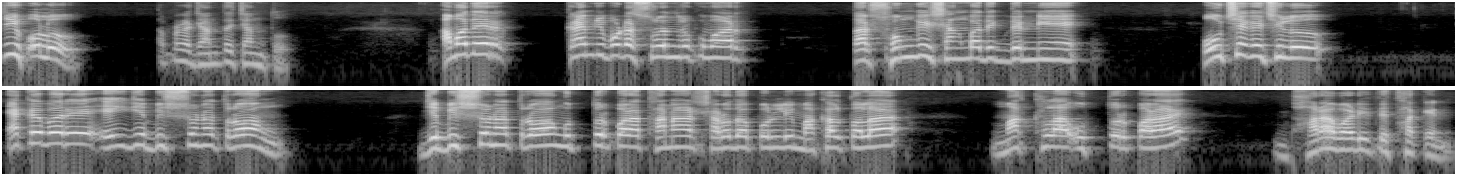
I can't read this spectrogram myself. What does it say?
কি হলো, আপনারা জানতে চান তো। আমাদের ক্রাইম রিপোর্টার সুরেন্দ্র কুমার তার সঙ্গী সাংবাদিকদের নিয়ে পৌঁছে গেছিল একেবারে এই যে বিশ্বনাথ রং, যে বিশ্বনাথ রং উত্তরপাড়া থানার সারদাপল্লী মাখালতলা মাখলা উত্তরপাড়ায় ভাড়া বাড়িতে থাকেন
